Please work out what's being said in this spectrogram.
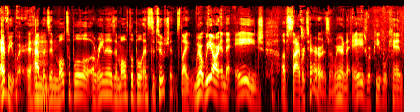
everywhere. It happens Hmm. in multiple arenas and multiple institutions. Like we are, we are in the age of cyber terrorism. We're in the age where people can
